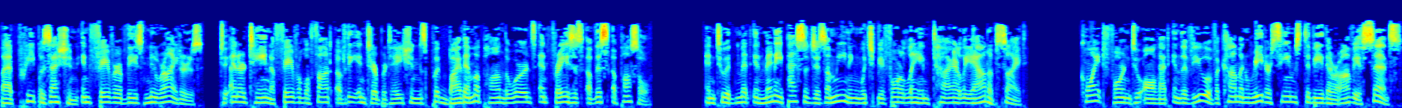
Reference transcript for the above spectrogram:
by a prepossession in favor of these new writers, to entertain a favorable thought of the interpretations put by them upon the words and phrases of this apostle, and to admit in many passages a meaning which before lay entirely out of sight. Quite foreign to all that in the view of a common reader seems to be their obvious sense,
